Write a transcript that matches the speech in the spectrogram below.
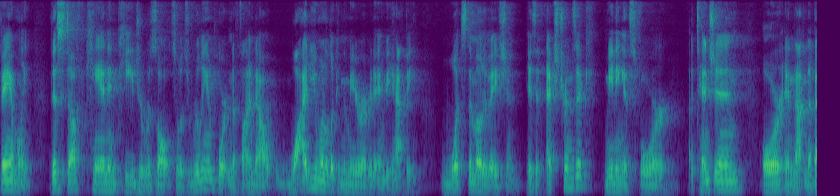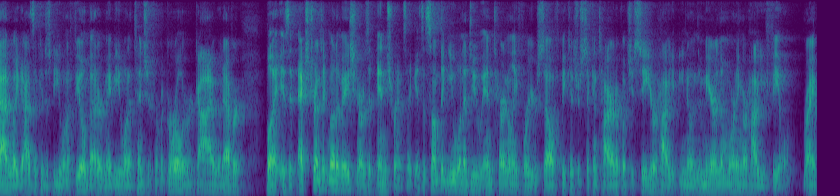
Family. This stuff can impede your results. So it's really important to find out why do you want to look in the mirror every day and be happy? What's the motivation? Is it extrinsic, meaning it's for attention, or and not in a bad way, guys. It could just be you want to feel better. Maybe you want attention from a girl or a guy, whatever. But is it extrinsic motivation or is it intrinsic? Is it something you want to do internally for yourself because you're sick and tired of what you see or how you you know in the mirror in the morning or how you feel, right?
